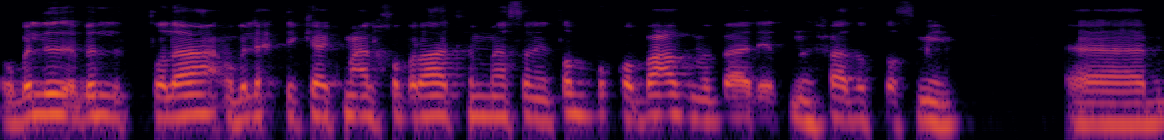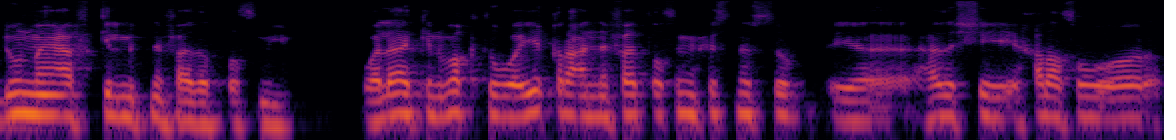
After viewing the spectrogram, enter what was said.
وبالاطلاع وبالاحتكاك مع الخبرات هم أصلا يطبقوا بعض مبادئ نفاذ التصميم آه، بدون ما يعرف كلمة نفاذ التصميم ولكن وقت هو يقرأ عن نفاذ التصميم يحس نفسه هذا الشيء خلاص هو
